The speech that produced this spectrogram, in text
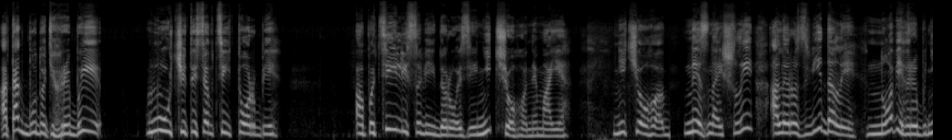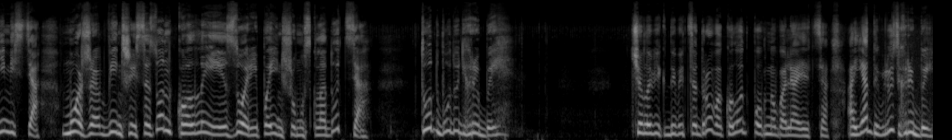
А так будуть гриби мучитися в цій торбі. А по цій лісовій дорозі нічого немає. Нічого не знайшли, але розвідали нові грибні місця. Може, в інший сезон, коли зорі по-іншому складуться, тут будуть гриби. Чоловік дивиться дрова, колод повно валяється, а я дивлюсь гриби.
